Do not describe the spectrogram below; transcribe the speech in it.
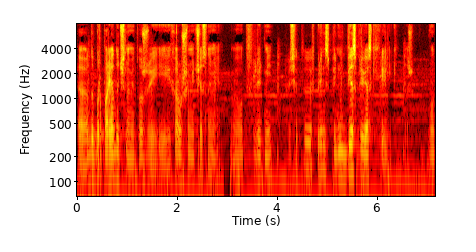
э, добропорядочными тоже и хорошими, честными вот, людьми. То есть это, в принципе, без привязки к религии даже. Вот.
